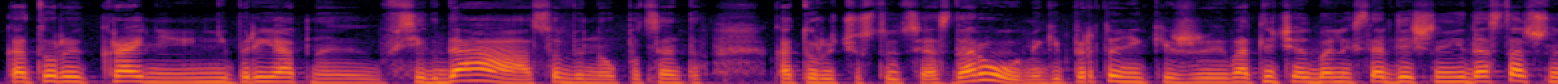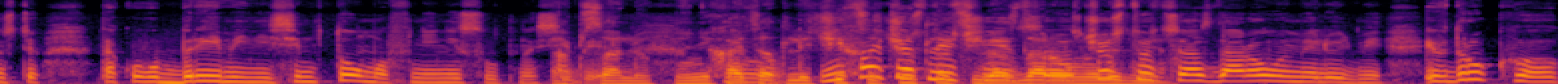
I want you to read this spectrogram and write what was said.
которые крайне неприятны всегда, особенно у пациентов, которые чувствуют себя здоровыми. Гипертоники же, в отличие от больных сердечной недостаточностью, такого бремени симптомов не несут на себе. Абсолютно. Не хотят Вот. лечиться, не хотят чувствуют лечиться, себя здоровыми чувствуют людьми. себя здоровыми людьми. И вдруг э,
